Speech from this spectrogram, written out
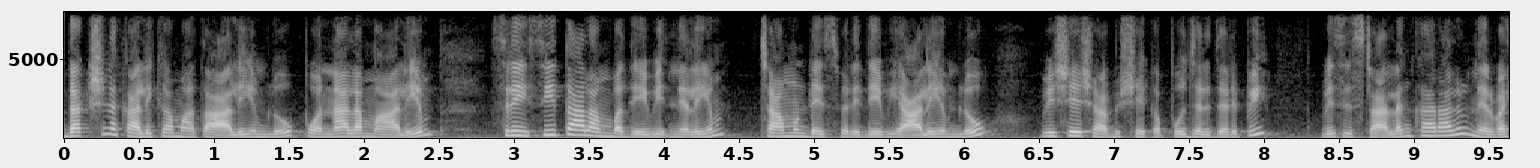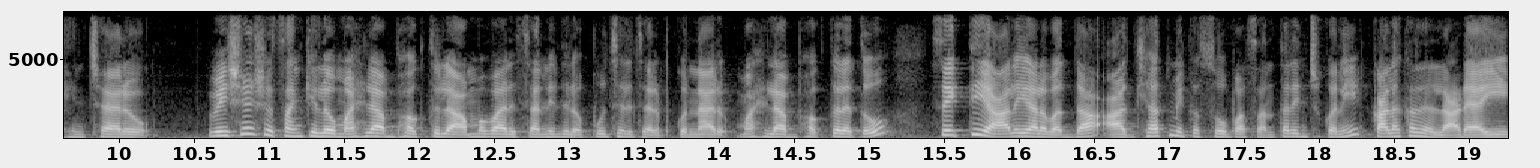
దక్షిణ కాళికామాత ఆలయంలో పొన్నాలమ్మ ఆలయం శ్రీ సీతాలాంబ దేవి నిలయం చాముండేశ్వరి దేవి ఆలయంలో విశేష అభిషేక పూజలు జరిపి విశిష్ట అలంకారాలు నిర్వహించారు. విశేష సంఖ్యలో మహిళా భక్తులు అమ్మవారి సన్నిధిలో పూజలు జరుపుకున్నారు. మహిళా భక్తులతో శక్తి ఆలయాల వద్ద ఆధ్యాత్మిక శోభ సంతరించుకొని కళకళలాడాయి.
